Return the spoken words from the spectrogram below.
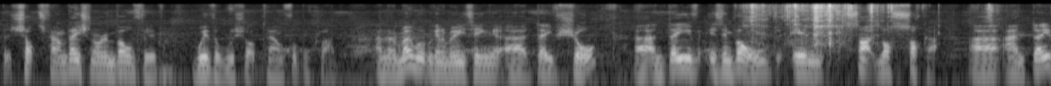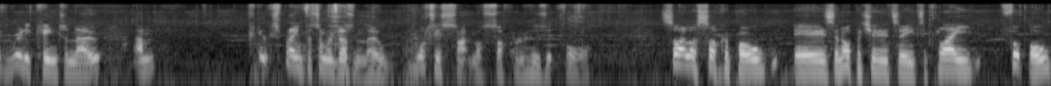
that Shots Foundation are involved with, with Aldershot Town Football Club. And in a moment, we're going to be meeting uh, Dave Shaw, uh, and Dave is involved in sight loss soccer. Uh, and Dave, really keen to know, um, could you explain for someone who doesn't know, what is sight loss soccer and who's it for? Loss Soccer Pool is an opportunity to play football.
